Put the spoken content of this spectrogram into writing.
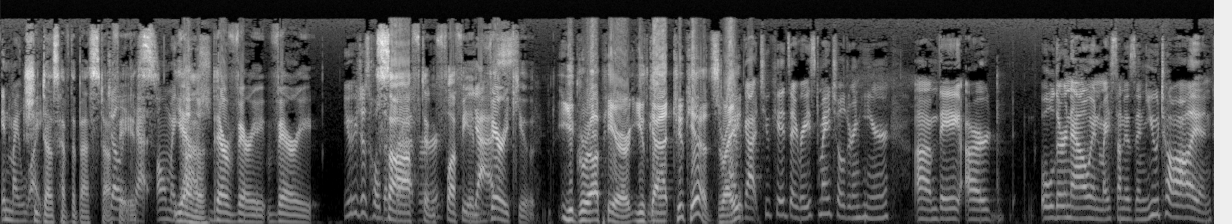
in my life. She does have the best stuffies. Jellycat. Oh my yeah, gosh. they're very, very You could just hold them soft forever. and fluffy and Yes. very cute. You grew up here. You've got two kids, right? I've got two kids. I raised my children here. Um, they are older now, and my son is in Utah, and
